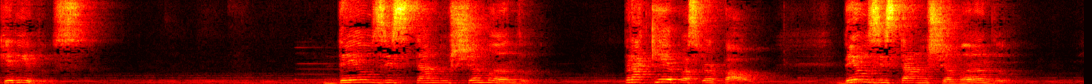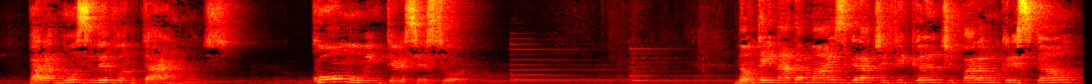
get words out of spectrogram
Queridos, Deus está nos chamando. Para quê, pastor Paulo? Deus está nos chamando para nos levantarmos como intercessor. Não tem nada mais gratificante para um cristão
